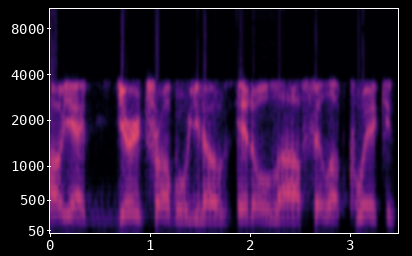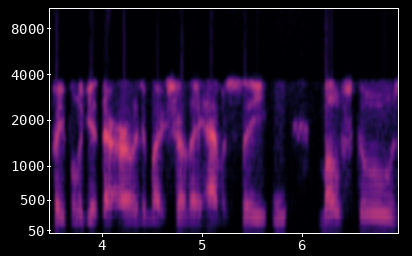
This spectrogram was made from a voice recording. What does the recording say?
Oh yeah, you're in trouble. You know, it'll uh, fill up quick, and people will get there early to make sure they have a seat. And both schools,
